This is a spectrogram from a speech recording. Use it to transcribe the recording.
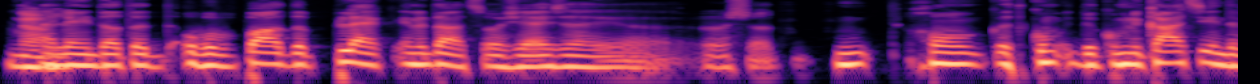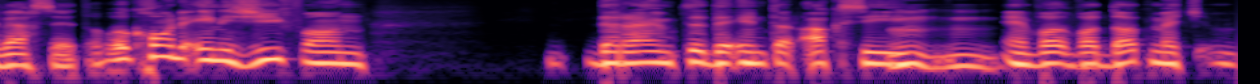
Ja. Alleen dat het op een bepaalde plek, inderdaad, zoals jij zei, Rashad, n- gewoon het, de communicatie in de weg zit. Of ook gewoon de energie van de ruimte, de interactie. Mm, mm. En wat, wat dat met je,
